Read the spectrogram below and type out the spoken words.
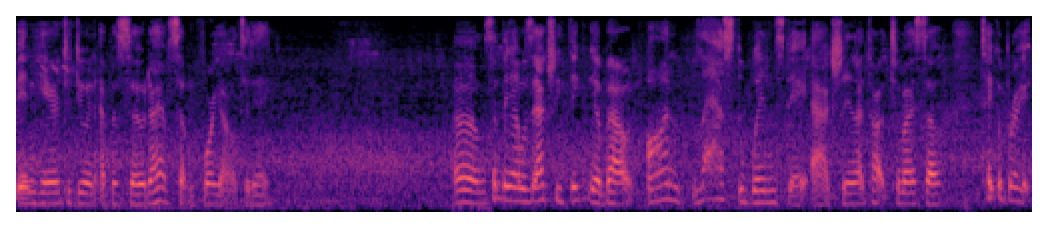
been here to do an episode. I have something for y'all today. Um, something I was actually thinking about on last Wednesday, actually, and I thought to myself, take a break.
